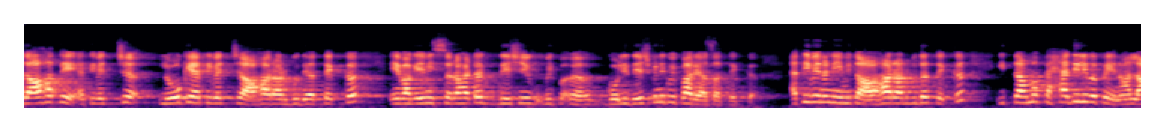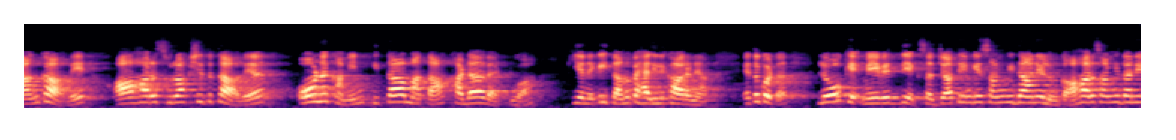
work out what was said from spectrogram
දාහතේ ඇතිවෙච්ච ලෝක ඇතිවෙච්ච ආහාර අර්බුදයක්ත් එක්ක ඒ වගේ ඉස්සරහට දේශය ගොලි දේශකනික විපාරයාසත් එක්ක. ඇති වෙන නියමිත ආහාර අර්බුදත් එක්ක ඉතාම පැහැදිලිව පේනවා ලංකාවේ ආහාර සුරක්ෂිතතාවය ඕනකමින් හිතා මතා කඩා වැට්ටුවා කියන එක ඉතාම පැහැදිලි කාරණයක්. එතකොට ලෝකෙ මේ වෙද්දි එක්සත් ජාතීන්ගේ සංවිධානය ලෝක ආහාර සංවිධානය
